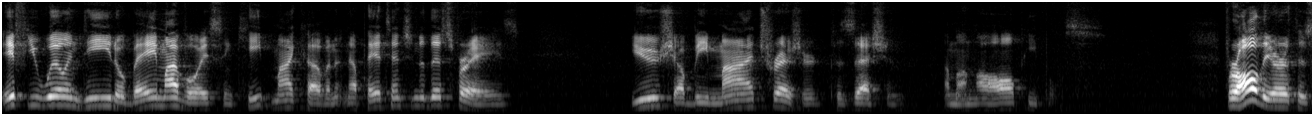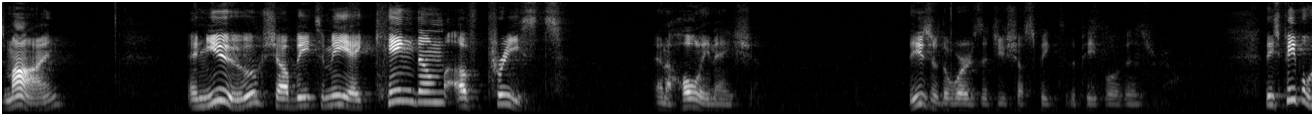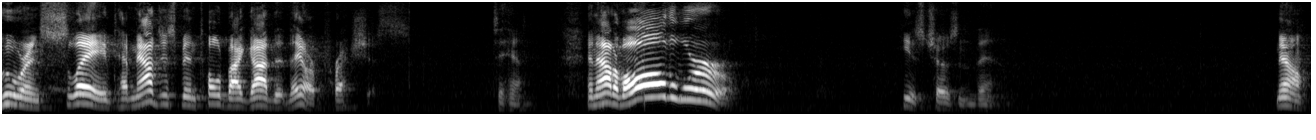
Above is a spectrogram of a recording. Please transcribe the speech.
if you will indeed obey my voice and keep my covenant, now pay attention to this phrase, you shall be my treasured possession among all peoples. For all the earth is mine, and you shall be to me a kingdom of priests and a holy nation. These are the words that you shall speak to the people of Israel. These people who were enslaved have now just been told by God that they are precious to Him. And out of all the world, He has chosen them. Now,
